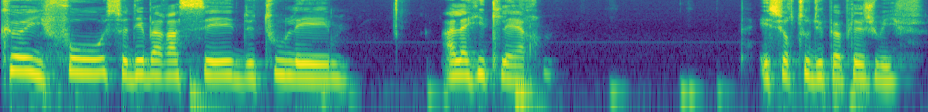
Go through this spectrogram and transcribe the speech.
qu'il faut se débarrasser de tous les à la Hitler et surtout du peuple juif.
